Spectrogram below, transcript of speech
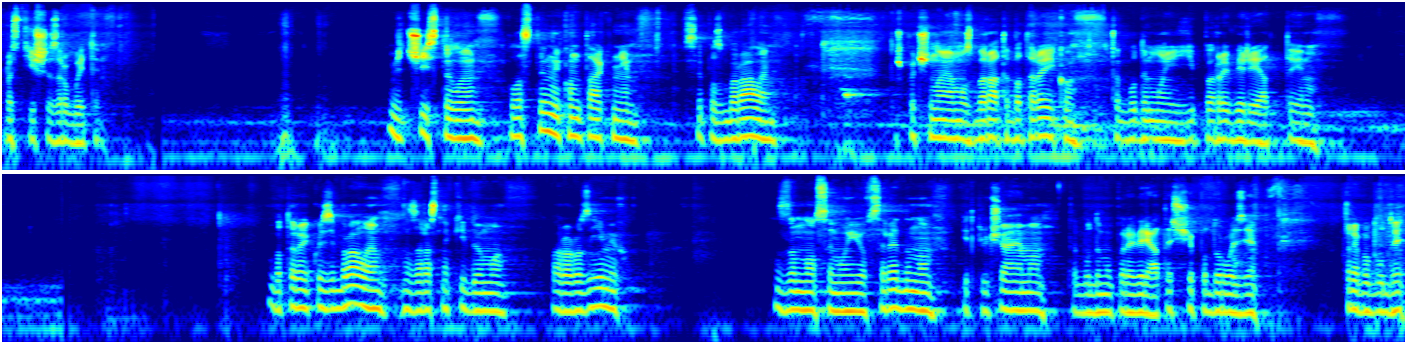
простіше зробити. Відчистили пластини контактні, все позбирали. Тож починаємо збирати батарейку та будемо її перевіряти. Батарейку зібрали, зараз накидуємо пару роз'ємів, заносимо її всередину, підключаємо та будемо перевіряти. Ще по дорозі треба буде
